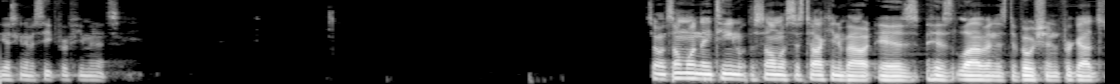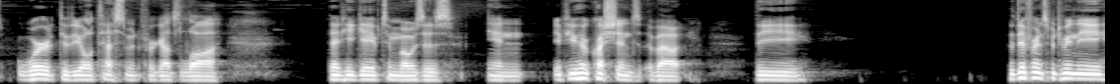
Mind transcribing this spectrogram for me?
You guys can have a seat for a few minutes. So, in Psalm 119, what the psalmist is talking about is his love and his devotion for God's word through the Old Testament, for God's law that he gave to Moses. And if you have questions about the the difference between the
